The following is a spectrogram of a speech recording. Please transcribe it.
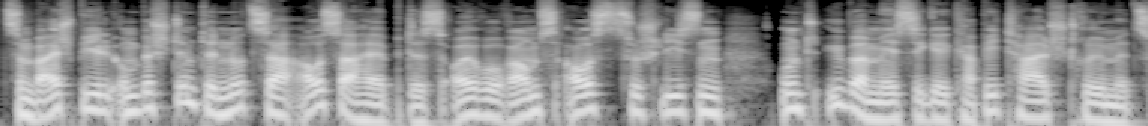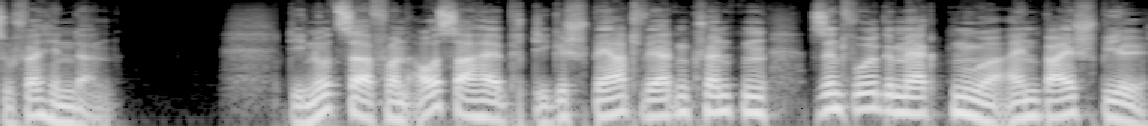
zum Beispiel um bestimmte Nutzer außerhalb des Euroraums auszuschließen und übermäßige Kapitalströme zu verhindern. Die Nutzer von außerhalb, die gesperrt werden könnten, sind wohlgemerkt nur ein Beispiel.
